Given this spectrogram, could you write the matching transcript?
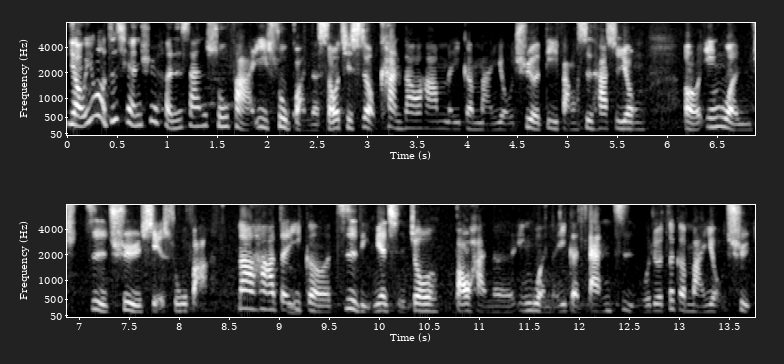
有，因为我之前去衡山书法艺术馆的时候，其实有看到他们一个蛮有趣的地方，是他是用呃英文字去写书法，那它的一个字里面其实就包含了英文的一个单字，我觉得这个蛮有趣的。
